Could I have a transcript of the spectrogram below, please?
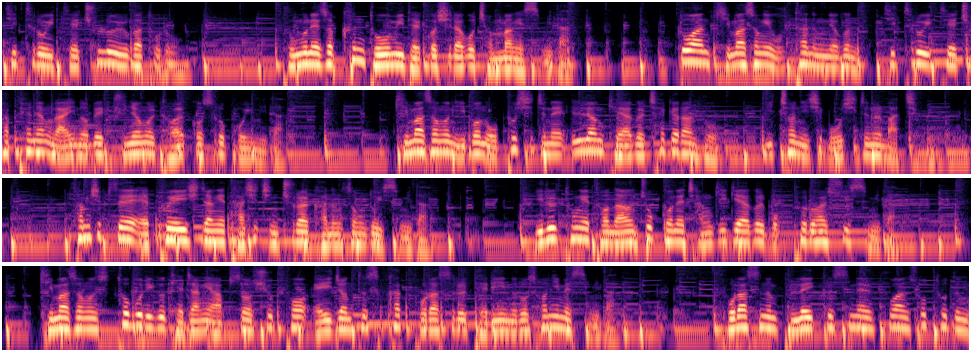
디트로이트의 출루율과 도루, 부문에서 큰 도움이 될 것이라고 전망했습니다. 또한 김하성의 우타 능력은 디트로이트의 좌편향 라인업에 균형을 더할 것으로 보입니다. 김하성은 이번 오프 시즌에 1년 계약을 체결한 후 2025 시즌을 마치고 30세의 FA 시장에 다시 진출할 가능성도 있습니다. 이를 통해 더 나은 조건의 장기 계약을 목표로 할 수 있습니다. 김하성은 스토브리그 개장에 앞서 슈퍼 에이전트 스캇 보라스를 대리인으로 선임했습니다. 보라스는 블레이크 스넬, 후안 소토 등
